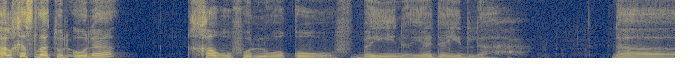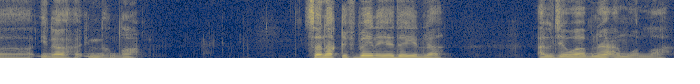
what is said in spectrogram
الخصلة الأولى خوف الوقوف بين يدي الله. لا إله إلا الله. سنقف بين يدي الله؟ الجواب نعم والله.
